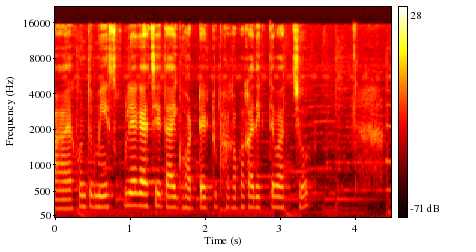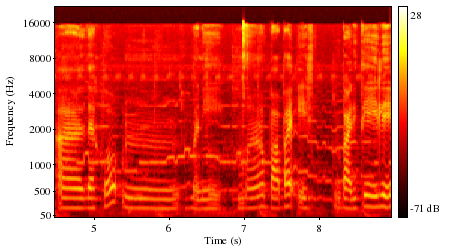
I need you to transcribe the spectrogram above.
আর এখন তো মেয়ে স্কুলে গেছে, তাই ঘরটা একটু ফাঁকা ফাঁকা দেখতে পাচ্ছ। আর দেখো মানে মা বাবা এ, বাড়িতে এলে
